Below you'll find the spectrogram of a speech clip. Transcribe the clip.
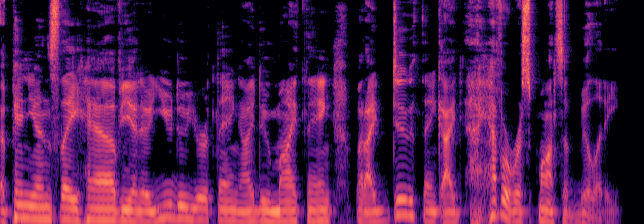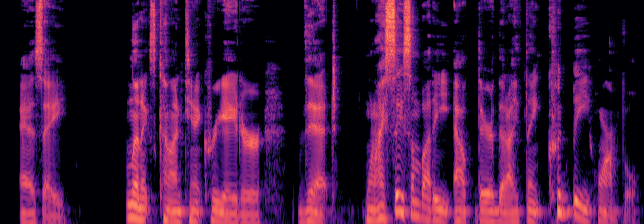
opinions they have. You know, you do your thing, I do my thing. But I do think I, I have a responsibility as a Linux content creator that when I see somebody out there that I think could be harmful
